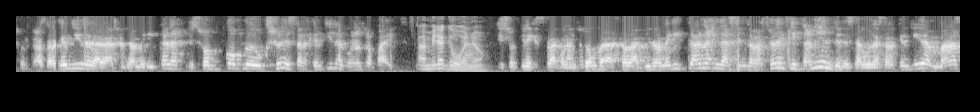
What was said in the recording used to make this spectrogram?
Son todas argentinas, las latinoamericanas, que son coproducciones argentinas con otro país. Ah, mira qué bueno. Eso tiene que ser la condición para ser latinoamericana y las internacionales que también tenés algunas argentinas, más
